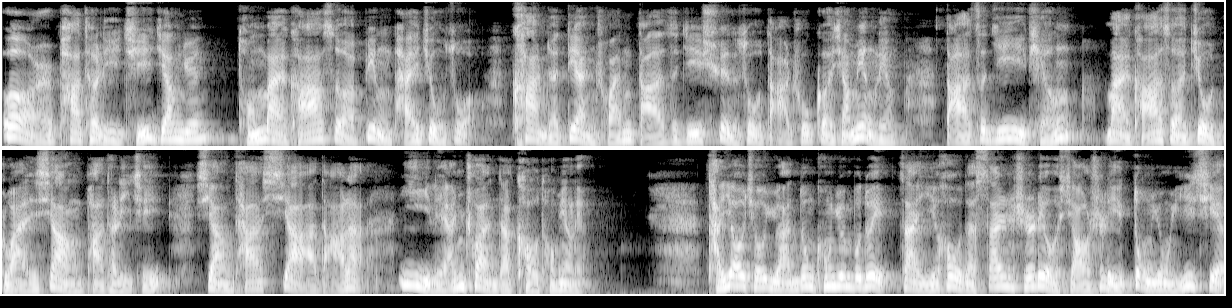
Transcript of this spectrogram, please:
厄尔帕特里奇将军同麦克阿瑟并排就坐，看着电传打字机迅速打出各项命令。打字机一停，麦克阿瑟就转向帕特里奇，向他下达了一连串的口头命令。他要求远东空军部队在以后的三十六小时里动用一切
